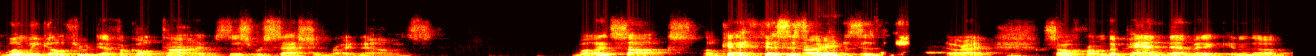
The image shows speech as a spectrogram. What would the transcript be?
When we go through difficult times, this recession right now is, well, it sucks. Okay. This is, right. this is all right. So from the pandemic in the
